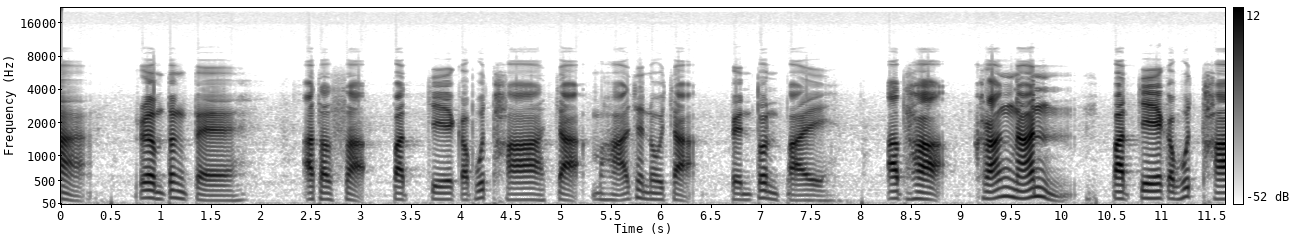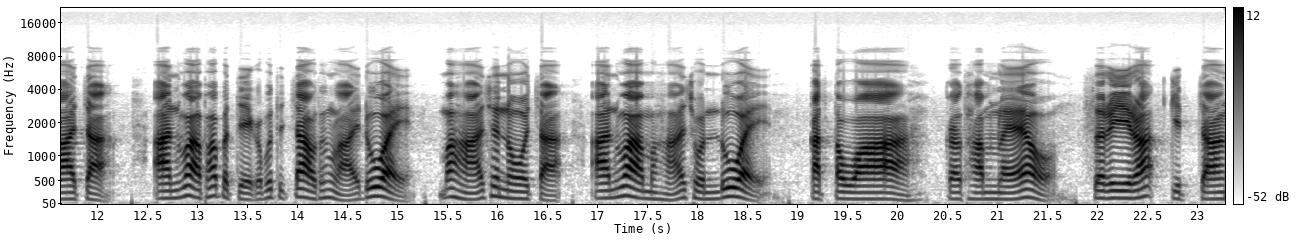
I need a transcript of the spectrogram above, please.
95 เริ่มตั้งแต่อัตสะปัจเจกพุทธาจะมหาชโนจะเป็นต้นไปอัฐะครั้งนั้น ปัจเจกพุทธาจะอ่านว่าพระปัจเจกพุทธเจ้าทั้งหลายด้วย มหาชโนจะอ่านว่ามหาชนด้วย กัตตวา กระทำแล้ว สรีระกิจจัง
